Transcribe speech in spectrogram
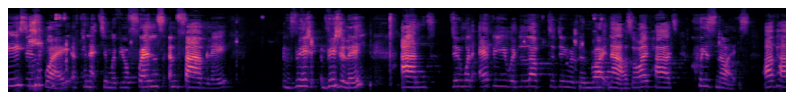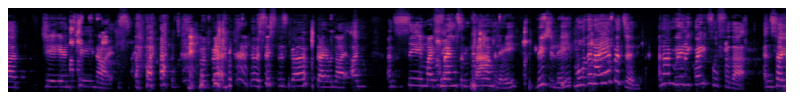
easiest way of connecting with your friends and family vis- visually and doing whatever you would love to do with them right now. So I've had quiz nights. I've had G and T nights. I had my, my sister's birthday night. I'm, I'm seeing my friends and family visually more than I ever do. And I'm really grateful for that. And so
